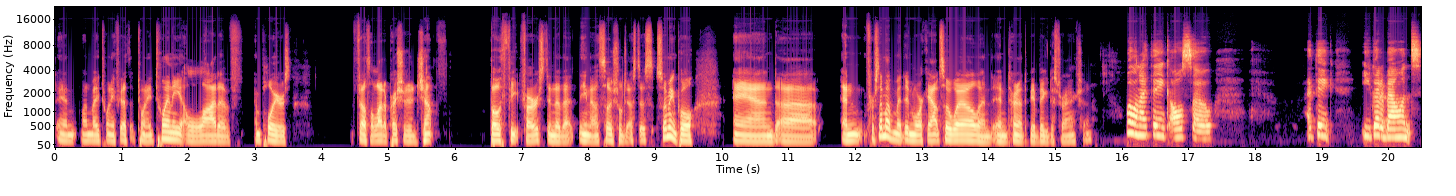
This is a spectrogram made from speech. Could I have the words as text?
and on may 25th of 2020 a lot of employers felt a lot of pressure to jump both feet first into that you know social justice swimming pool. And uh and for some of them it didn't work out so well and and turned out to be a big distraction. Well and i think also i think you got to balance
